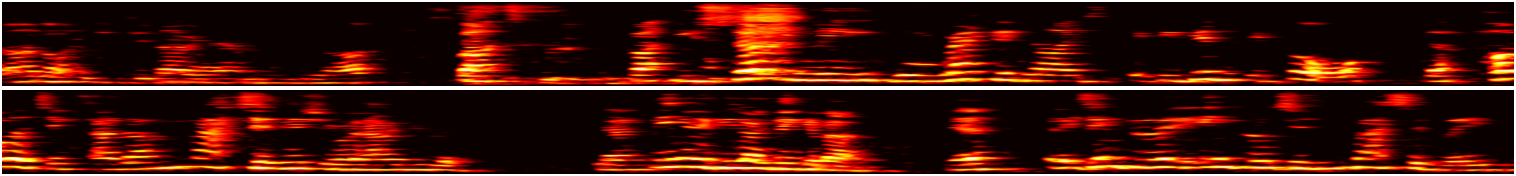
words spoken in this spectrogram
and I'm not interested in knowing how many of you are, but, but you certainly will recognise, if you didn't before, that politics has a massive issue on how you live. Yeah? Even if you don't think about it. Yeah? It's influ- it influences massively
